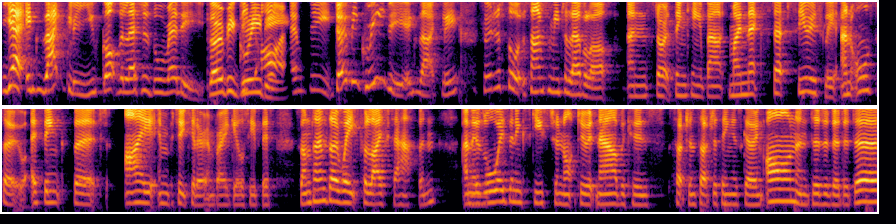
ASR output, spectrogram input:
Yeah, exactly. You've got the letters already. Don't be greedy. DR, MD. Don't be greedy. Exactly. So I just thought it's time for me to level up and start thinking about my next step seriously. And also, I think that I, in particular, am very guilty of this. Sometimes I wait for life to happen. And there's Mhm. always an excuse to not do it now because such and such a thing is going on and da da da da da.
